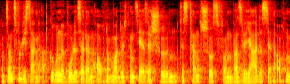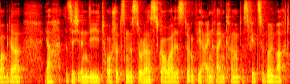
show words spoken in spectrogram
Und sonst würde ich sagen, abgerundet wurde es ja dann auch nochmal durch einen sehr, sehr schönen Distanzschuss von Vasiliades, der da auch nochmal wieder ja, sich in die Torschützenliste oder Scorerliste irgendwie einreihen kann und das 4 zu 0 macht.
